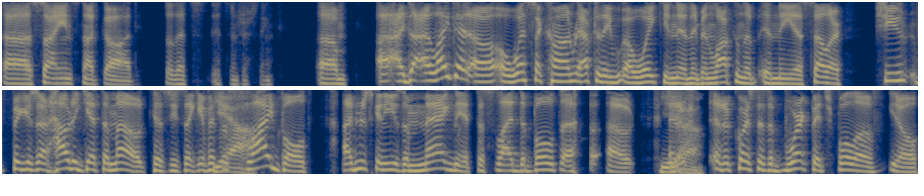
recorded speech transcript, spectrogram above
uh, science, not God. So that's it's interesting. Um, I, I, I like that uh, Owosekun after they awaken and they've been locked in the in the uh, cellar. She figures out how to get them out because she's like, if it's Yeah. a slide bolt, I'm just going to use a magnet to slide the bolt uh, out. Yeah. And, and of course, there's a workbench full of you know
